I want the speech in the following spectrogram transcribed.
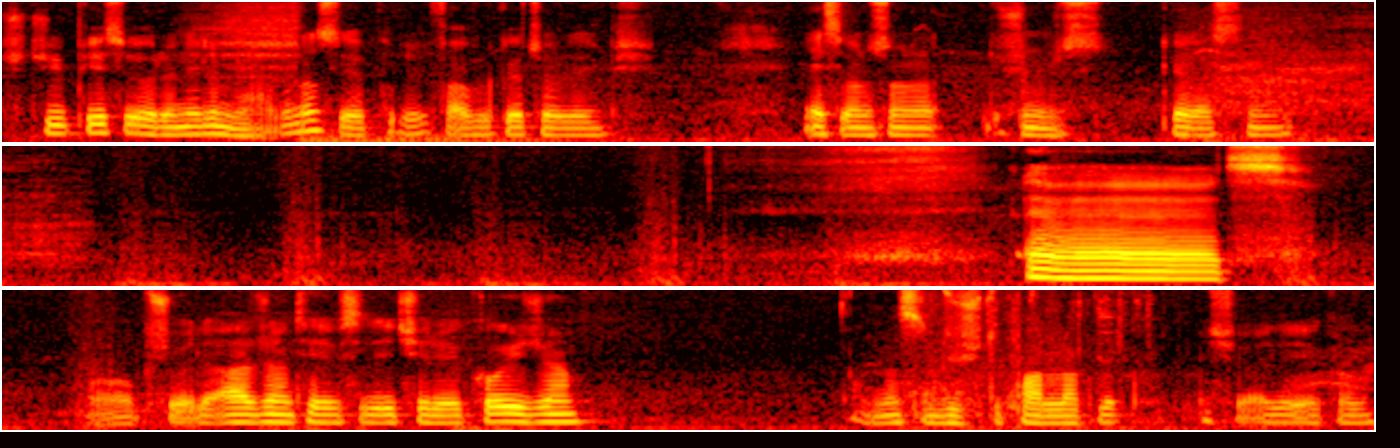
Şu GPS'i öğrenelim ya. Bu nasıl yapılıyor? Fabrikatördeymiş. Neyse onu sonra düşünürüz. Gel aslında. Evet. Hop şöyle Arjantevis'i de içeriye koyacağım. Nasıl düştü parlaklık. Şöyle yakalım.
